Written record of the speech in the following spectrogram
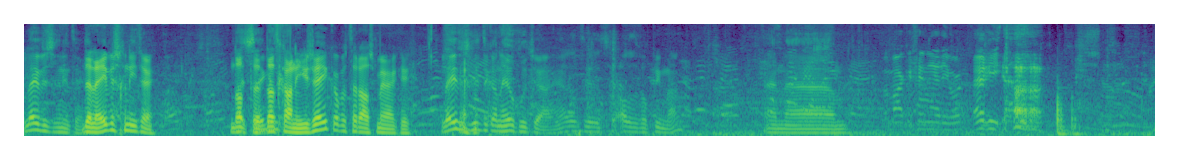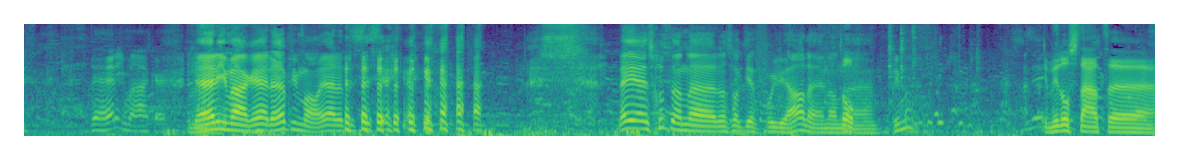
Levensgenieter. de levensgenieter. Dat, Zeker. dat kan hier zeker op het terras, merk ik. Levensgenieter kan heel goed, ja. ja dat, is- dat is altijd wel prima. En, ehm, de herriemaker. De herrie maken, hè, daar heb je hem al. Ja, dat is, nee, eh, is goed. Dan, eh, dan zal ik die even voor jullie halen. En dan, Top. eh, prima. Inmiddels staat eh,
